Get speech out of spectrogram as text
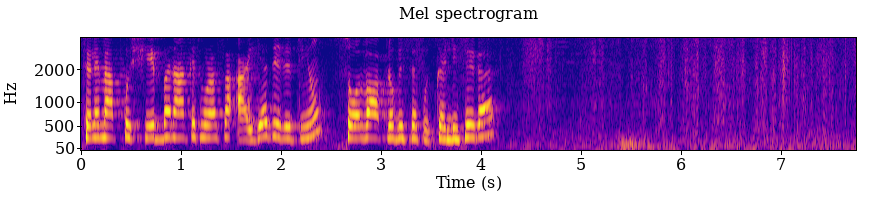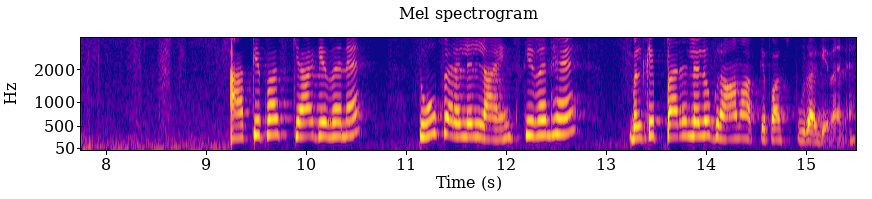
चले मैं आपको शेप बना के थोड़ा सा आइडिया दे देती हूँ। सॉल्व आप लोग इसे खुद कर लीजिएगा। आपके पास क्या गिवन है? टू पैरेलल लाइंस गिवन है। बल्कि पैरेललोग्राम आपके पास पूरा गिवन है।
